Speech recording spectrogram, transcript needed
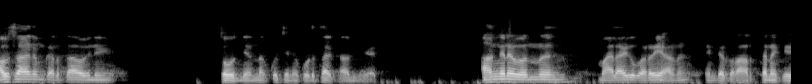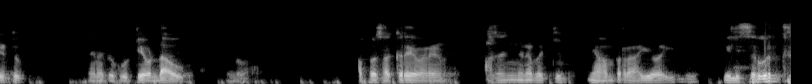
അവസാനം കർത്താവിന് തോന്നിയെന്ന കൊച്ചിനെ കൊടുത്താക്കാന്ന് വിചാരിച്ചു അങ്ങനെ വന്ന് മാലാഗ് പറയാണ് എന്റെ പ്രാർത്ഥന കേട്ടു. നിനക്ക് കുട്ടി ഉണ്ടാവും എന്ന് പറഞ്ഞു. അപ്പൊ സക്രിയ പറയണം അതെങ്ങനെ പറ്റും. ഞാൻ പ്രായമായി. എലിസബത്ത്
